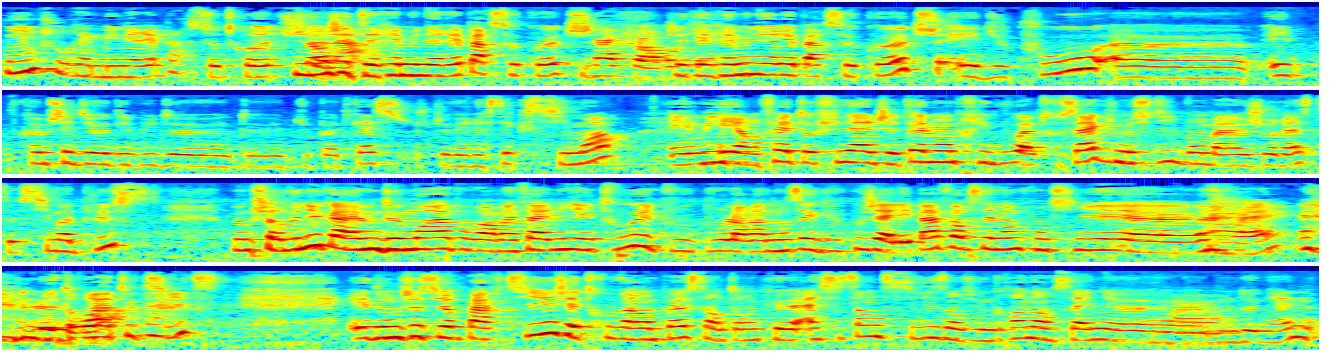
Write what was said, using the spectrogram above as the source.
compte ou rémunérée par ce coach Non, j'étais rémunérée par ce coach. D'accord. J'étais rémunérée par ce coach et du coup, euh, et comme je t'ai dit au début de, du podcast, je devais rester que six mois. Et oui. Et en fait, au final, j'ai tellement pris goût à tout ça que je me suis dit, bon, bah, je reste six mois de plus. Donc, je suis revenue quand même deux mois pour voir ma famille et tout, et pour, leur annoncer que du coup, j'allais pas forcément continuer euh, ouais, le droit tout de suite. Et donc je suis repartie, j'ai trouvé un poste en tant qu'assistante styliste dans une grande enseigne euh, londonienne.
